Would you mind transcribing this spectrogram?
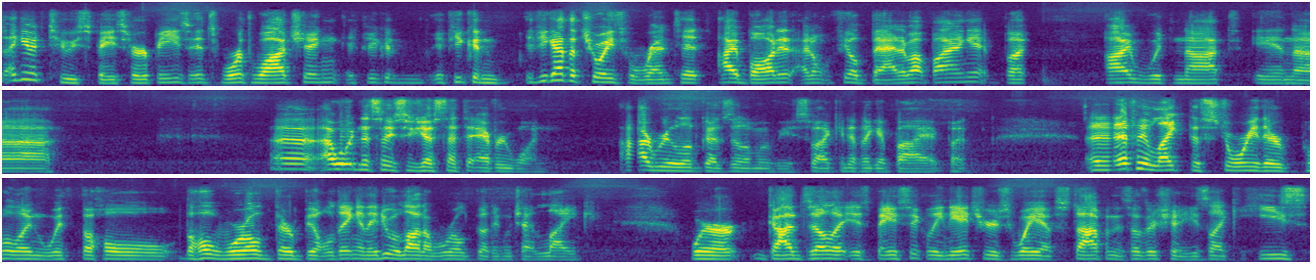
I give it two space herpes. It's worth watching if you could if you can if you got the choice rent it. I bought it. I don't feel bad about buying it, but I would not in uh, uh I wouldn't necessarily suggest that to everyone. I really love Godzilla movies, so I can definitely get by it. But I definitely like the story they're pulling with the whole the whole world they're building, and they do a lot of world building, which I like. Where Godzilla is basically nature's way of stopping this other shit. He's like he's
